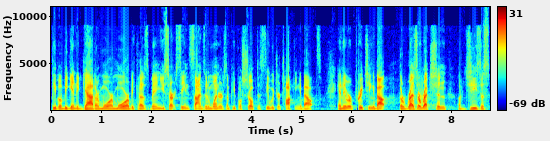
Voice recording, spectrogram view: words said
People begin to gather more and more because, man, you start seeing signs and wonders, and people show up to see what you're talking about. And they were preaching about the resurrection of Jesus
